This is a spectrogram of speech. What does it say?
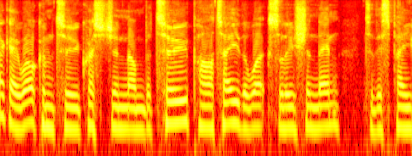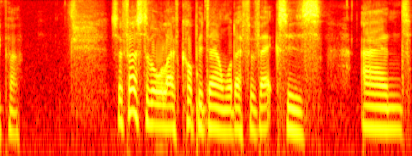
Okay, welcome to question number two, part A, the work solution then to this paper. So first of all I've copied down what f of x is and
